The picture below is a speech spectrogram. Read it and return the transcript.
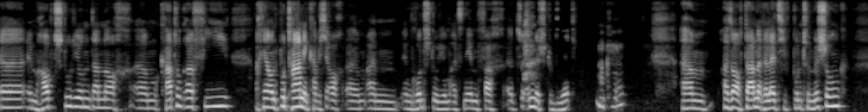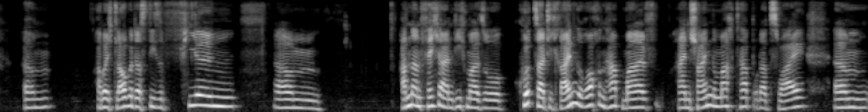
äh, im Hauptstudium dann noch ähm, Kartografie, ach ja, und Botanik habe ich auch ähm, im, Grundstudium als Nebenfach äh, zu Ende studiert. Okay. Ähm, also auch da eine relativ bunte Mischung. Ähm, aber ich glaube, dass diese vielen ähm, anderen Fächer, in die ich mal so kurzzeitig reingerochen habe, mal einen Schein gemacht habe oder zwei, ähm,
